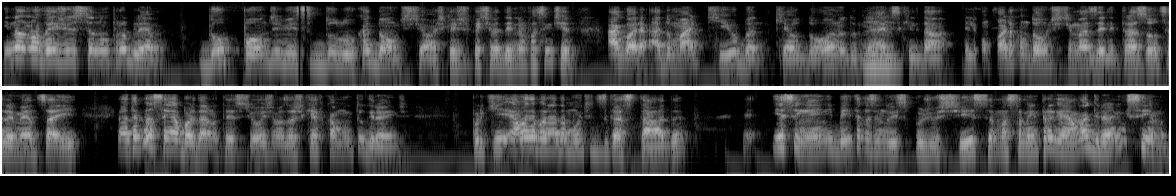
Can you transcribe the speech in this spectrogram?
E não, não vejo isso sendo um problema do ponto de vista do Luca Doncic. Eu acho que a justificativa dele não faz sentido. Agora, a do Mark Cuban, que é o dono do Mavis, uhum. que ele dá, ele concorda com o Doncic, mas ele traz outros elementos aí. Eu até pensei em abordar no texto hoje, mas acho que ia ficar muito grande. Porque é uma temporada muito desgastada. E assim, a NBA tá fazendo isso por justiça, mas também para ganhar uma grana em cima.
